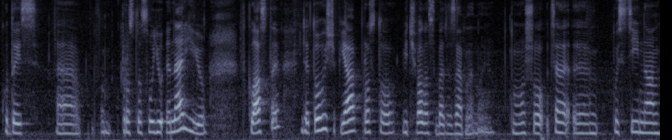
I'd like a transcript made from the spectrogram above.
кудись просто свою енергію вкласти для того, щоб я просто відчувала себе заземленою. Тому що це е, постійна,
